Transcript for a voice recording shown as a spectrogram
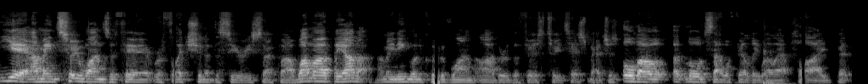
Yeah, I mean, two one's a fair reflection of the series so far. One way or the other. I mean, England could have won either of the first two Test matches, although at Lords they were fairly well outplayed. But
